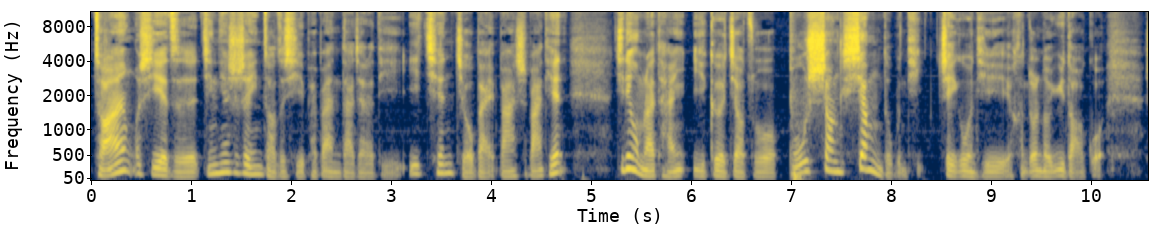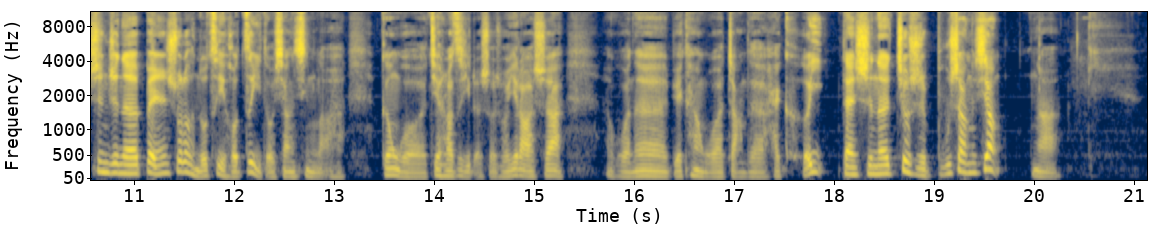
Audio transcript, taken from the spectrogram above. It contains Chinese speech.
早安，我是叶子，今天是摄影早自习陪伴大家的第一千九百八十八天。今天我们来谈一个叫做不上相的问题。这个问题很多人都遇到过，甚至呢被人说了很多次以后，自己都相信了啊。跟我介绍自己的时候说：“叶老师啊，我呢别看我长得还可以，但是呢就是不上相啊。”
